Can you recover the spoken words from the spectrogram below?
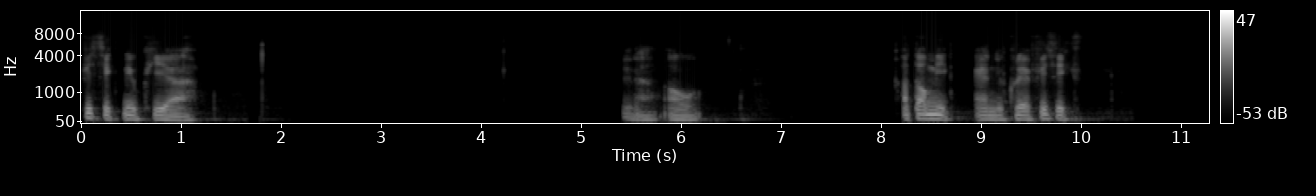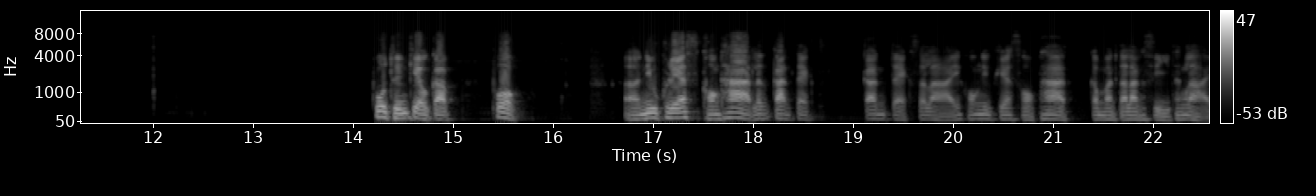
ฟิสิกส์นิวเคลียร์เดี๋ยวนะ เอา atomic and nuclear physics พูดถึงเกี่ยวกับพวกนิวเคลียสของธาตุแล้วก็การแตก การแตกสลายของนิวเคลียสของธาตุกัมมันตรังสีทั้งหลาย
